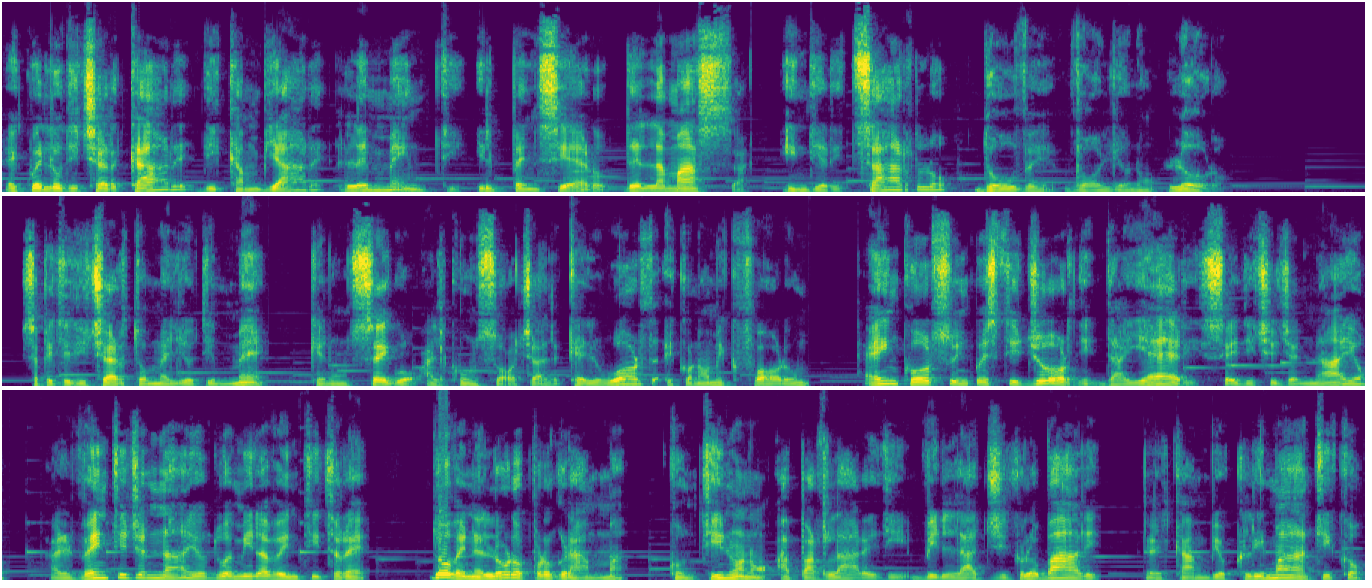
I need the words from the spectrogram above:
è quello di cercare di cambiare le menti, il pensiero della massa, indirizzarlo dove vogliono loro. Sapete di certo meglio di me, che non seguo alcun social, che il World Economic Forum è in corso in questi giorni, da ieri 16 gennaio al 20 gennaio 2023, dove nel loro programma continuano a parlare di villaggi globali, del cambio climatico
